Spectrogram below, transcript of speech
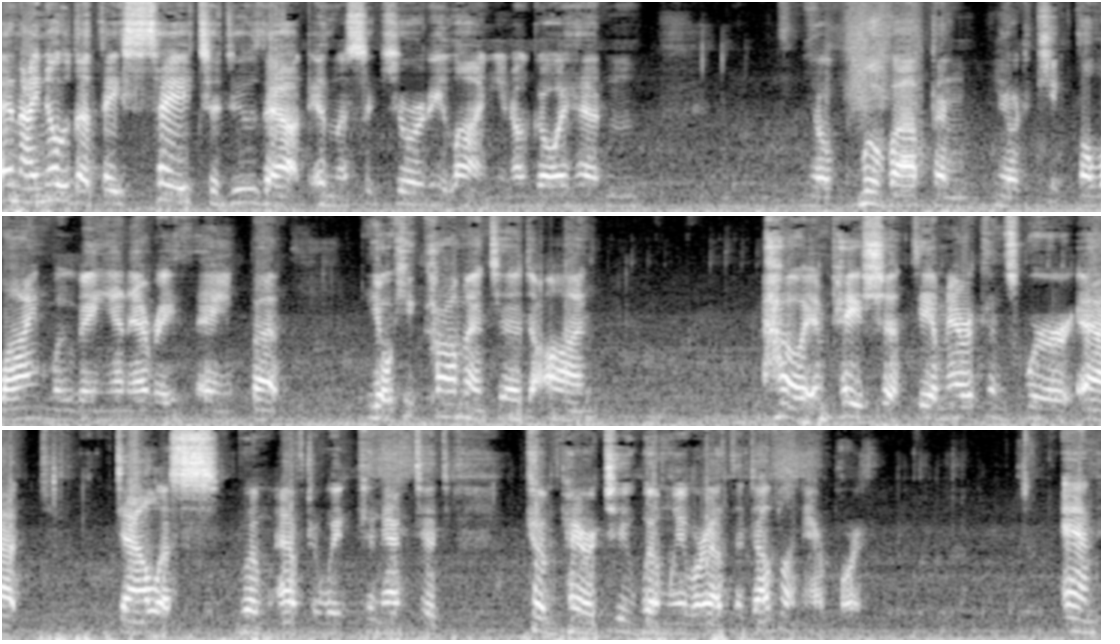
and I know that they say to do that in the security line, you know, go ahead and you know, move up and, you know, to keep the line moving and everything. But, you know, he commented on how impatient the Americans were at Dallas when, after we connected compared to when we were at the Dublin airport. And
